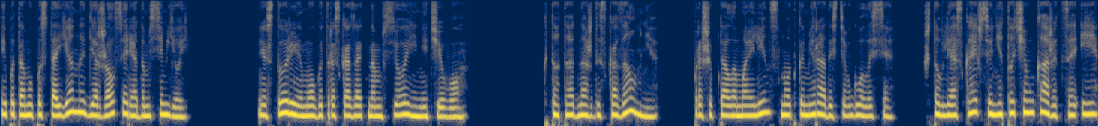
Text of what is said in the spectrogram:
и потому постоянно держался рядом с семьей. Истории могут рассказать нам все и ничего. «Кто-то однажды сказал мне», — прошептала Майлин с нотками радости в голосе, «что в Лиаскай все не то, чем кажется, и...»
